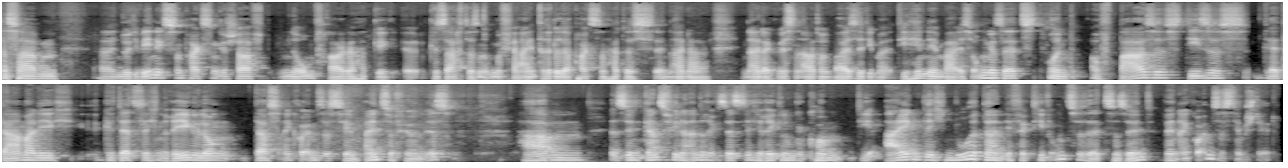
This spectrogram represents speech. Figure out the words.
Das haben nur die wenigsten Praxen geschafft. Eine Umfrage hat ge äh, gesagt, dass ungefähr ein Drittel der Praxen hat es in einer, in einer gewissen Art und Weise, die, die hinnehmbar ist, umgesetzt. Und auf Basis dieses, der damalig gesetzlichen Regelung, dass ein QM-System einzuführen ist, haben, sind ganz viele andere gesetzliche Regelungen gekommen, die eigentlich nur dann effektiv umzusetzen sind, wenn ein QM-System steht.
